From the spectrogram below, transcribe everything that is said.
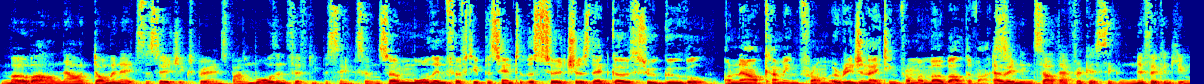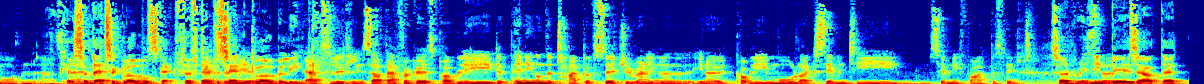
mobile now dominates the search experience by more than 50%. So, so, more than 50% of the searches that go through Google are now coming from, originating from a mobile device. Oh, and in South Africa, significantly more than that. Okay, and so that's a global stat, 50% yeah, globally. Absolutely. In South Africa, it's probably, depending on the type of search you're running, uh, you know, probably more like 70, 75%. So it really so, bears out that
